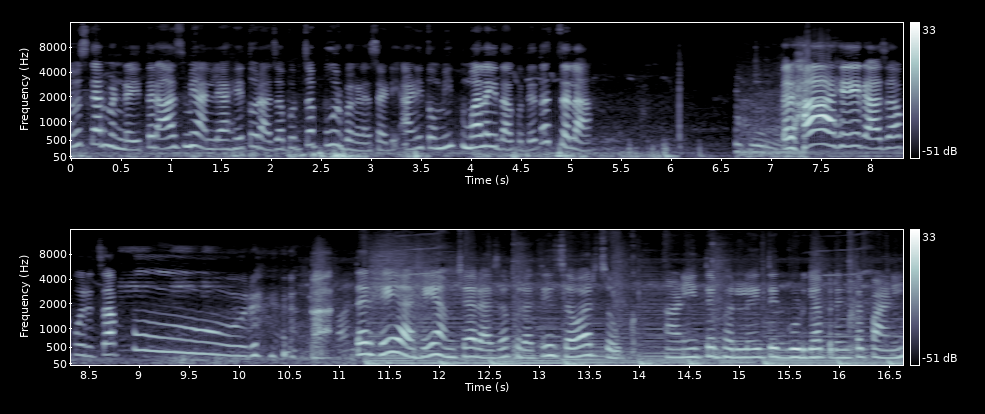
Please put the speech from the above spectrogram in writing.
नमस्कार मंडळी तर आज मी आणले आहे तो राजापूरचा पूर बघण्यासाठी आणि तो मी तुम्हालाही दाखवते. तर चला. तर हा आहे राजापूरचा पूर. तर हे आहे आमच्या राजापुरातील जवार चौक आणि इथे भरले ते गुडघ्यापर्यंत पाणी.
